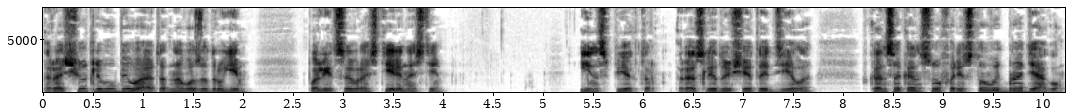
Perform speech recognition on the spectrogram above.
расчетливо убивают одного за другим. Полиция в растерянности. Инспектор, расследующий это дело, в конце концов арестовывает бродягу,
